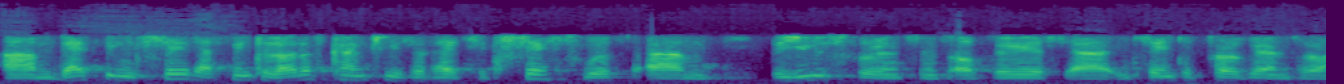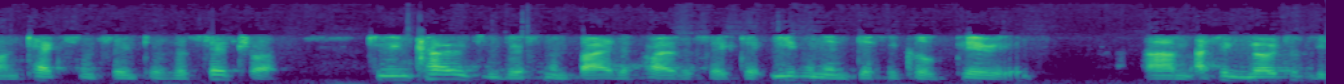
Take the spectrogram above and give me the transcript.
Um, that being said, I think a lot of countries have had success with um, the use, for instance, of various uh, incentive programs around tax incentives, etc., to encourage investment by the private sector, even in difficult periods. Um, I think notably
